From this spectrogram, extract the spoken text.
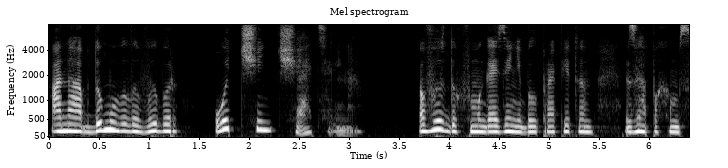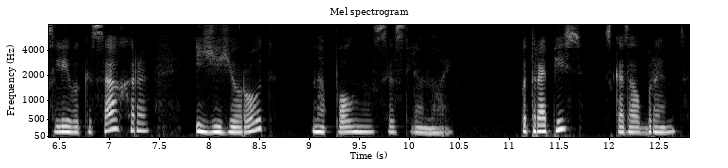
она обдумывала выбор очень тщательно. Воздух в магазине был пропитан запахом сливок и сахара, и ее рот наполнился слюной. «Поторопись», — сказал Брент.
